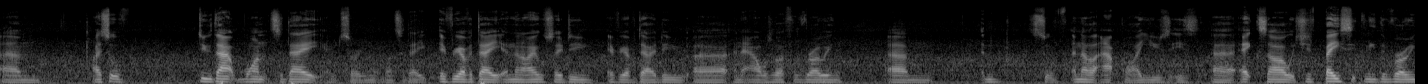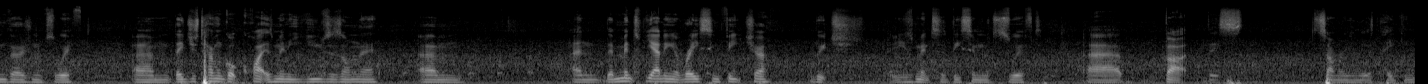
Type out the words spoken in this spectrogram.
Um, I sort of do that once a day. I'm sorry, not once a day. Every other day, and then I also do every other day. I do uh, an hour's worth of rowing. Um, and sort of another app that I use is uh, XR, which is basically the rowing version of Zwift. Um, they just haven't got quite as many users on there. Um, and they're meant to be adding a racing feature, which is meant to be similar to Zwift, Uh, but this, some reason, is taking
